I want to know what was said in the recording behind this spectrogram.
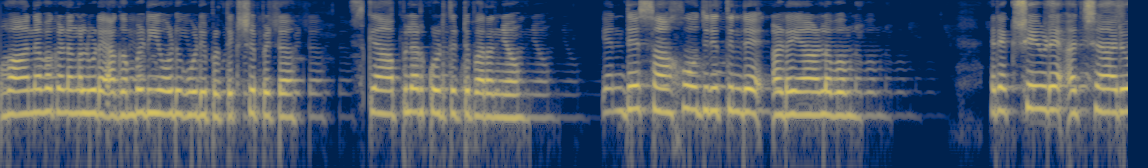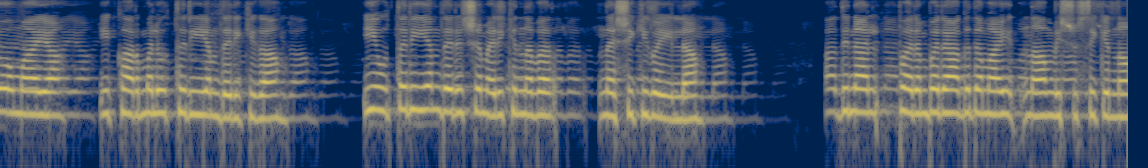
വാനവഗണങ്ങളുടെ അകമ്പടിയോടുകൂടി പ്രത്യക്ഷപ്പെട്ട് സ്കാപ്പുലർ കൊടുത്തിട്ട് പറഞ്ഞു എന്റെ സാഹോദര്യത്തിന്റെ അടയാളവും രക്ഷയുടെ അച്ചാരവുമായ ഈ കർമ്മലുത്തരീയം ധരിക്കുക. ഈ ഉത്തരീയം ധരിച്ച് മരിക്കുന്നവർ നശിക്കുകയില്ല. അതിനാൽ പരമ്പരാഗതമായി നാം വിശ്വസിക്കുന്നു.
